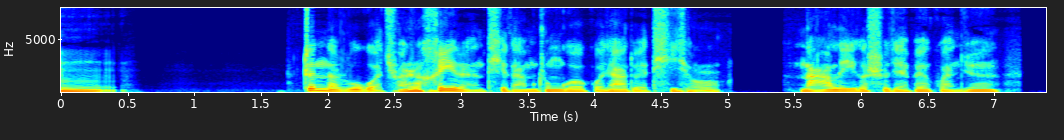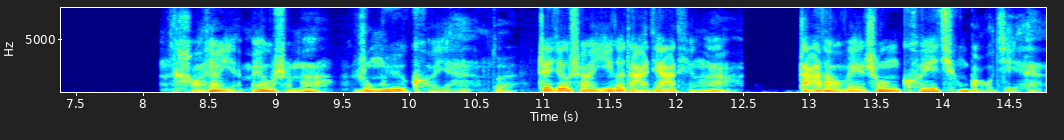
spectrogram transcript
嗯，真的，如果全是黑人替咱们中国国家队踢球，拿了一个世界杯冠军，好像也没有什么荣誉可言。对，这就像一个大家庭啊。打扫卫生可以请保洁，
